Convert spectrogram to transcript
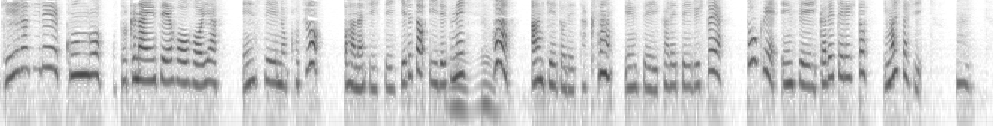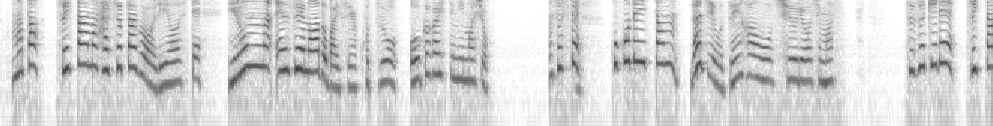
ゲイラジで今後お得な遠征方法や遠征のコツをお話ししていけるといいですね、うんうんほらアンケートでたくさん遠征行かれている人やトークへ遠征行かれてる人いましたしまた、ツイッターのハッシュタグを利用して、いろんな遠征のアドバイスやコツをお伺いしてみましょう。そして、ここで一旦、ラジオ前半を終了します。続きで、ツイッター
